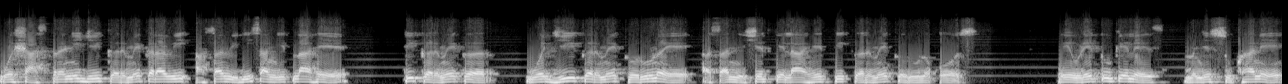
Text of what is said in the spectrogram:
व शास्त्रांनी जी कर्मे करावी असा विधी सांगितला आहे ती कर्मे कर व जी कर्मे करू नये असा निषेध केला आहे ती कर्मे करू नकोस. एवढे तू केलेस म्हणजे सुखाने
